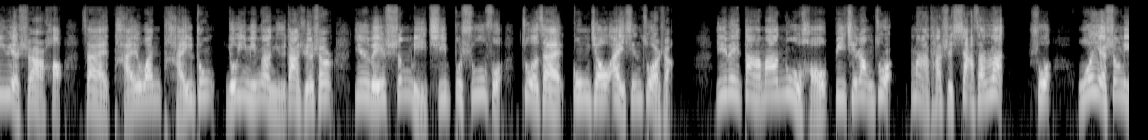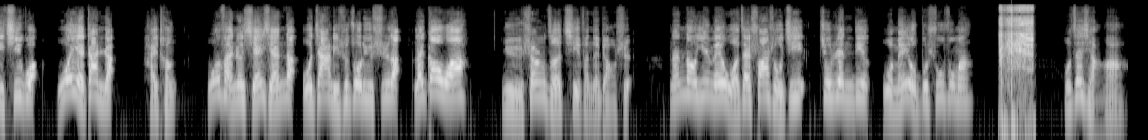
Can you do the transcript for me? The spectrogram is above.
一月十二号，在台湾台中，有一名啊女大学生因为生理期不舒服，坐在公交爱心座上，一位大妈怒吼，逼其让座，骂她是下三滥，说我也生理期过，我也站着，还称我反正闲闲的，我家里是做律师的，来告我啊。女生则气愤地表示：难道因为我在刷手机，就认定我没有不舒服吗？我在想啊。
